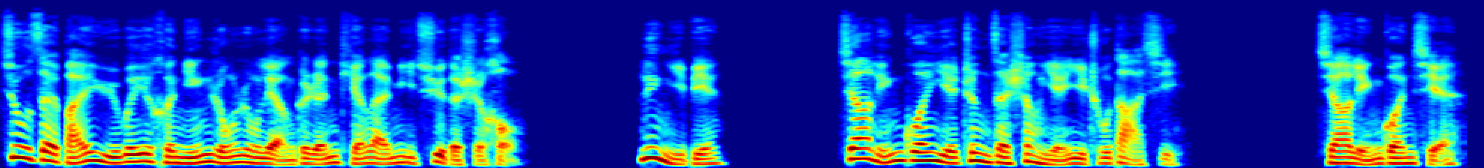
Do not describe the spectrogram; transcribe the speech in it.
就在白雨薇和宁荣荣两个人甜来蜜去的时候，另一边，嘉陵关也正在上演一出大戏。嘉陵关前，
